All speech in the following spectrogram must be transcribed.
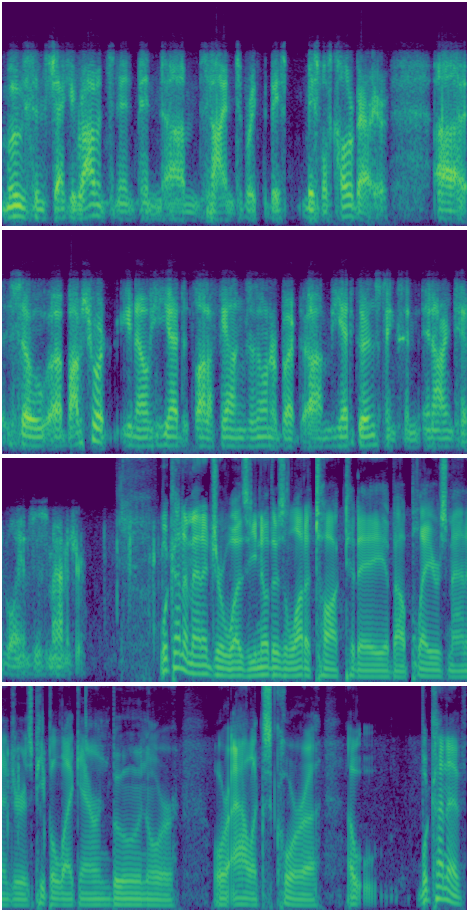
move since Jackie Robinson had been um, signed to break the base, baseball's color barrier. Uh, so uh, Bob Short, you know, he had a lot of failings as owner, but um, he had good instincts in, in hiring Ted Williams as manager. What kind of manager was he? You know, there's a lot of talk today about players managers, people like Aaron Boone or or Alex Cora. Uh, what kind of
